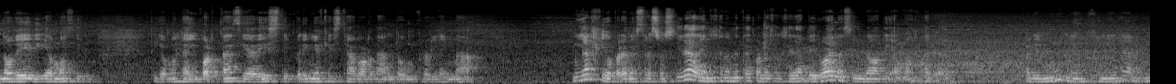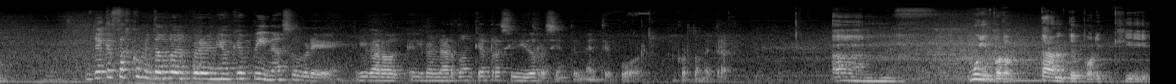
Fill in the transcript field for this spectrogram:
no ve, digamos, digamos, la importancia de este premio que está abordando un problema muy álgido para nuestra sociedad, y no solamente para la sociedad peruana, sino, digamos, para, para el mundo en general. ¿no? Ya que estás comentando el premio, ¿qué opinas sobre el, el galardón que han recibido recientemente por el cortometraje? muy importante porque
